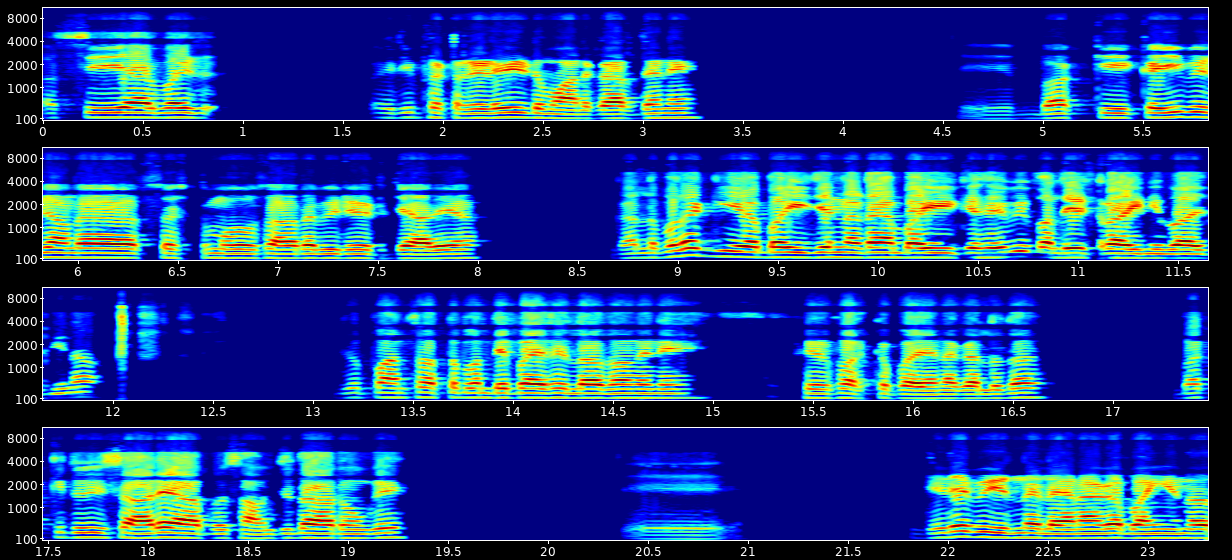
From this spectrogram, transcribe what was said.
ਅੱਸੀ ਹਜ਼ਾਰ ਬਾਈ ਇਹਦੀ ਫਿੱਟ ਰੇੜੇ ਦੀ ਡਿਮਾਂਡ ਕਰਦੇ ਨੇ। ਤੇ ਬਾਕੀ ਕਈ ਵੀਰਾਂ ਦਾ ਸਿਸਟਮ ਹੋ ਸਕਦਾ ਵੀ ਰੇਟ ਜ਼ਿਆਦਾ ਆ। ਗੱਲ ਪਤਾ ਕੀ ਆ ਬਾਈ, ਜਿੰਨਾ ਟਾਈਮ ਬਾਈ ਕਿਸੇ ਵੀ ਬੰਦੇ ਦੀ ਟਰਾਈ ਨਹੀਂ ਵੱਜਦੀ ਨਾ, ਜੋ ਪੰਜ ਸੱਤ ਬੰਦੇ ਪੈਸੇ ਲਾ ਦਿੰਦੇ ਨੇ, ਫਿਰ ਫ਼ਰਕ ਪੈ ਜਾਂਦਾ ਗੱਲ ਦਾ। ਬਾਕੀ ਤੁਸੀਂ ਸਾਰੇ ਆਪ ਸਮਝਦਾਰ ਹੋਗੇ ਤੇ ਜਿਹੜੇ ਵੀਰ ਨੇ ਲੈਣਾ ਹੈਗਾ ਬਾਈਆਂ ਦਾ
